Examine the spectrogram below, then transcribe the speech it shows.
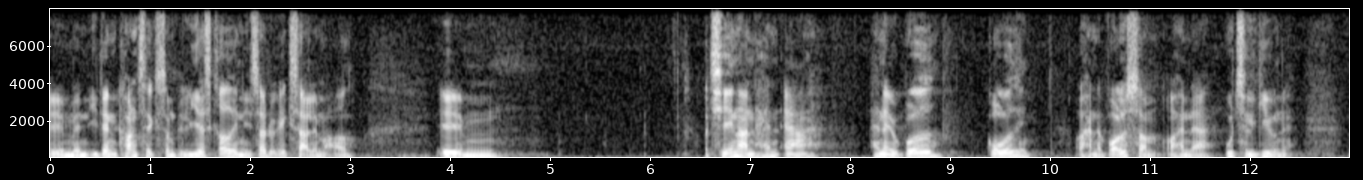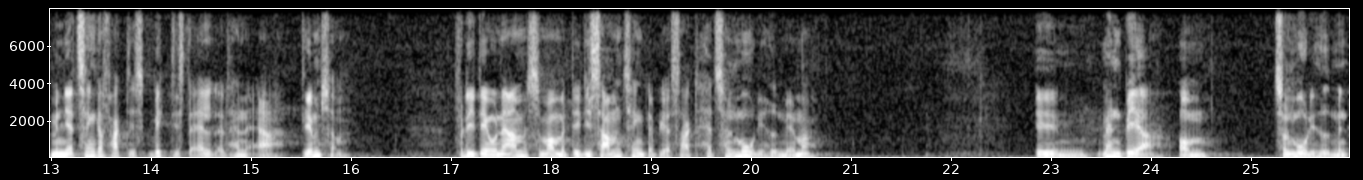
øh, men i den kontekst, som det lige er skrevet ind i, så er det jo ikke særlig meget. Øh, og tjeneren, han er, han er jo både grådig, og han er voldsom, og han er utilgivende. Men jeg tænker faktisk vigtigst af alt, at han er glemsom. Fordi det er jo nærmest som om, at det er de samme ting, der bliver sagt. Ha' tålmodighed med mig. Øhm, man beder om tålmodighed, men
